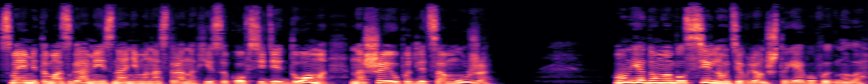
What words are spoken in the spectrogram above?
С моими-то мозгами и знанием иностранных языков сидеть дома, на шею под лица мужа? Он, я думаю, был сильно удивлен, что я его выгнала.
